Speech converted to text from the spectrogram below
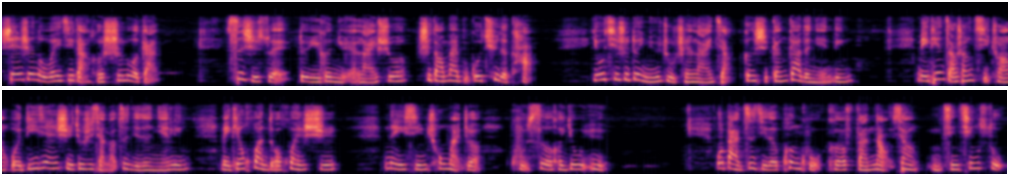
深深的危机感和失落感。四十岁对于一个女人来说是道迈不过去的坎儿，尤其是对女主持人来讲更是尴尬的年龄。每天早上起床，我第一件事就是想到自己的年龄，每天患得患失，内心充满着苦涩和忧郁。我把自己的困苦和烦恼向母亲倾诉，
